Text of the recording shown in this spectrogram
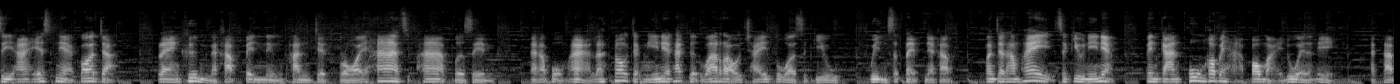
CRS เนี่ยก็จะแรงขึ้นนะครับเป็น 1,755%นะครับผมอ่าแล้วนอกจากนี้เนี่ยถ้าเกิดว่าเราใช้ตัวสกิล Win Step เนี่ยครับมันจะทำให้สกิลนี้เนี่ยเป็นการพุ่งเข้าไปหาเป้าหมายด้วยนั่นเองนะครับ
